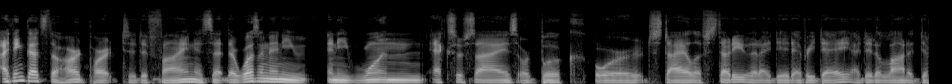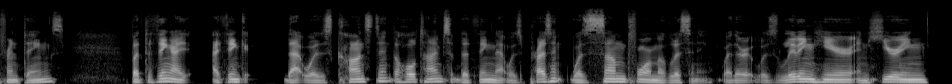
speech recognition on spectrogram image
I think that's the hard part to define is that there wasn't any any one exercise or book or style of study that I did every day. I did a lot of different things. But the thing I, I think that was constant the whole time, so the thing that was present was some form of listening, whether it was living here and hearing,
